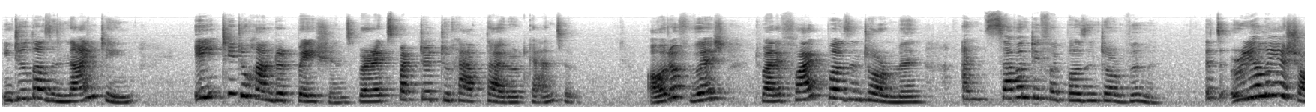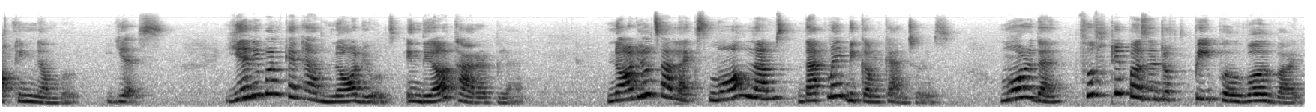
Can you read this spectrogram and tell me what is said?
in 2019, 80 to 100 patients were expected to have thyroid cancer, out of which 25% are men and 75% are women. It's really a shocking number. Yes, anyone can have nodules in their thyroid gland. Nodules are like small lumps that may become cancerous. More than 50% of people worldwide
